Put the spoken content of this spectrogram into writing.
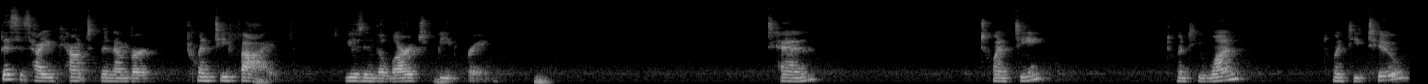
This is how you count to the number 25 using the large bead frame. 10, 20, 21, 22,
